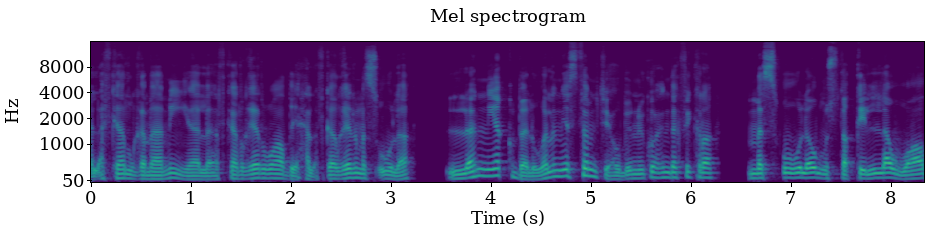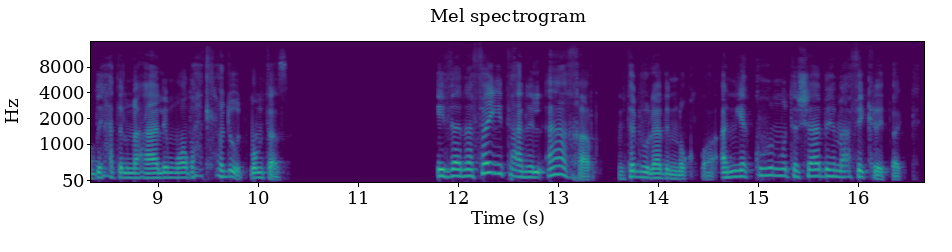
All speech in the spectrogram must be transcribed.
الأفكار الغمامية الأفكار غير واضحة الأفكار غير مسؤولة لن يقبلوا ولن يستمتعوا بأنه يكون عندك فكرة مسؤولة ومستقلة وواضحة المعالم وواضحة الحدود. ممتاز. إذا نفيت عن الآخر انتبهوا لهذه النقطة أن يكون متشابه مع فكرتك.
